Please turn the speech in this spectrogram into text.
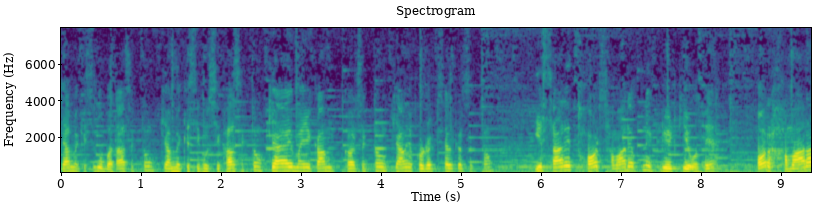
क्या मैं किसी को बता सकता हूँ? क्या मैं किसी को सिखा सकता हूँ? क्या मैं ये काम कर सकता हूँ? क्या मैं प्रोडक्ट सेल कर सकता हूँ? ये सारे थॉट्स हमारे अपने क्रिएट किए होते हैं और हमारा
